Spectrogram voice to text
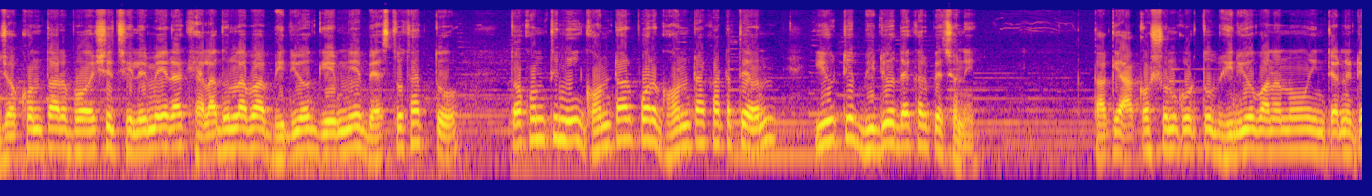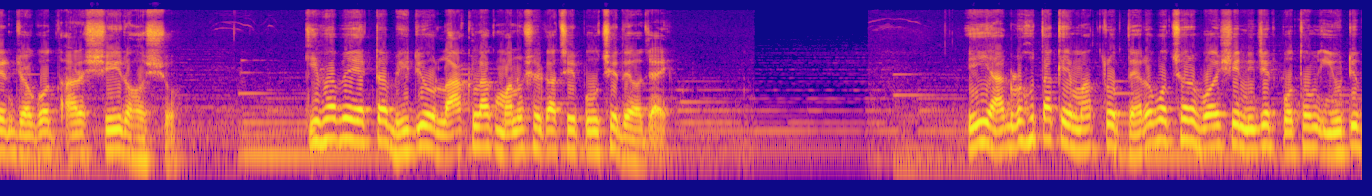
যখন তার বয়সে ছেলেমেয়েরা খেলাধুলা বা ভিডিও গেম নিয়ে ব্যস্ত থাকত, তখন তিনি ঘণ্টার পর ঘণ্টা কাটাতেন ইউটিউব ভিডিও দেখার পেছনে। তাকে আকর্ষণ করত ভিডিও বানানো, ইন্টারনেটের জগৎ আর সেই রহস্য। কীভাবে একটা ভিডিও লাখ লাখ মানুষের কাছে পৌঁছে দেওয়া যায়? এই আগ্রহ তাকে মাত্র তেরো বছর বয়সে নিজের প্রথম ইউটিউব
